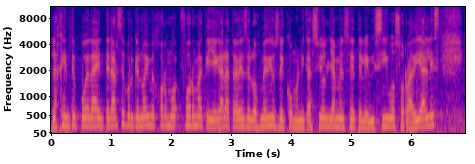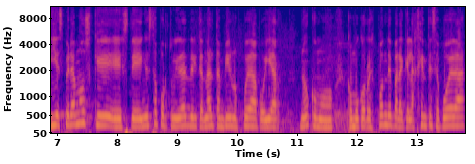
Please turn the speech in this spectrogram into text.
la gente pueda enterarse porque no hay mejor forma que llegar a través de los medios de comunicación, llámense televisivos o radiales. Y esperamos que este, en esta oportunidad del canal también nos pueda apoyar. ¿no? Como, como corresponde para que la gente se pueda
